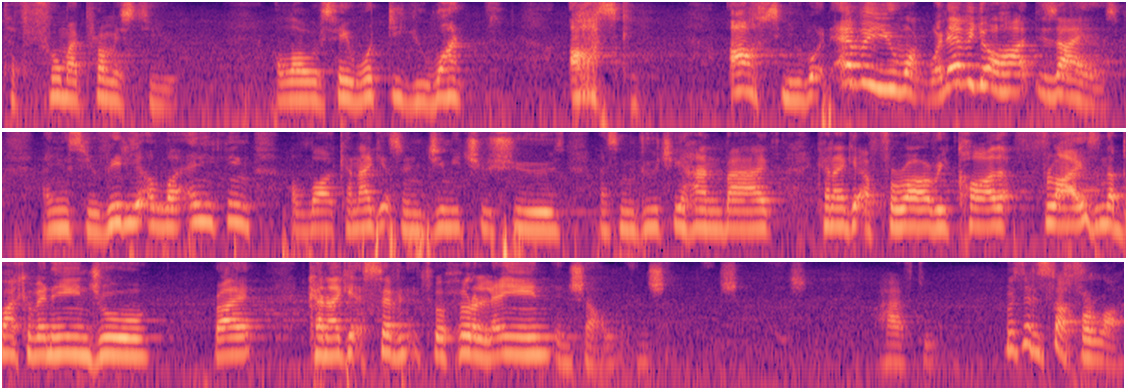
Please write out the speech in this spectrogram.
to fulfill my promise to you. Allah will say, What do you want? Ask me. Ask me whatever you want, whatever your heart desires. And you say, Really, Allah, anything? Allah, can I get some Jimmy Choo shoes and some Gucci handbags? Can I get a Ferrari car that flies in the back of an angel? Right? Can I get 70 to a Hur al Inshallah, inshallah, inshallah, inshallah. I have to. Who said astaghfirullah?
